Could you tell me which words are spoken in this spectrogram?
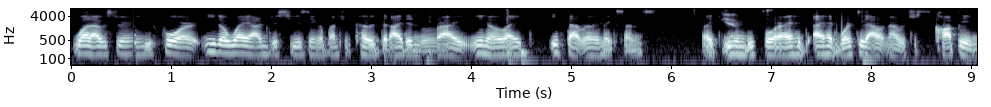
what I was doing before. Either way, I'm just using a bunch of code that I didn't write. You know, like if that really makes sense. Like even before I had I had worked it out and I was just copying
